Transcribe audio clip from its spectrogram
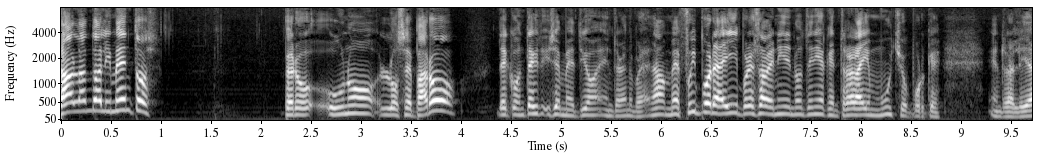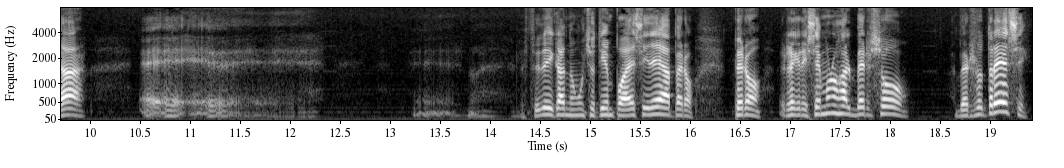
Está hablando de alimentos, pero uno lo separó del contexto y se metió ahí. No, me fui por ahí, por esa avenida, y no tenía que entrar ahí mucho porque en realidad eh, eh, eh, estoy dedicando mucho tiempo a esa idea, pero, pero regresémonos al verso, al verso 13.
